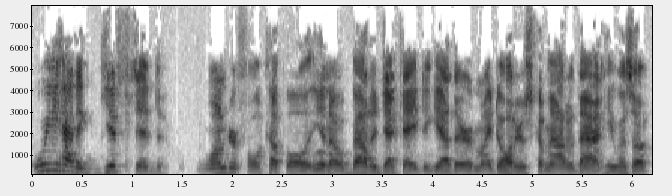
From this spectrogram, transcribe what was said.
we had a gifted, wonderful couple. You know, about a decade together. My daughters come out of that. He was a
